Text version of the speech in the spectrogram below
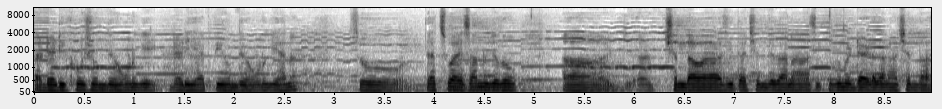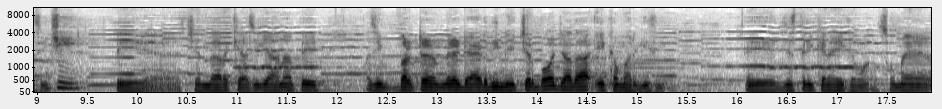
ਤਾਂ ਡੈਡੀ ਖੁਸ਼ ਹੁੰਦੇ ਹੋਣਗੇ, ਡੈਡੀ ਹੈਪੀ ਹੁੰਦੇ ਹੋਣਗੇ, ਹਨਾ? ਸੋ ਦੈਟਸ ਵਾਈ ਸਾਨੂੰ ਜਦੋਂ ਛਿੰਦਾ ਹੋਇਆ ਸੀ ਤਾਂ ਛਿੰਦੇ ਦਾ ਨਾਂ ਸੀ ਕਿਉਂਕਿ ਮੇਰੇ ਡੈਡ ਦਾ ਨਾਂ ਛਿੰਦਾ ਸੀ। ਜੀ। ਤੇ ਛਿੰਦਾ ਰੱਖਿਆ ਸੀਗਾ ਹਨਾ ਤੇ ਅਸੀਂ ਬਟ ਮੇਰੇ ਡੈਡ ਦੀ ਨੇਚਰ ਬਹੁਤ ਜ਼ਿਆਦਾ ਏਕਮ ਵਰਗੀ ਸੀ। ਤੇ ਜਿਸ ਤਰੀਕੇ ਨਾਲ ਏਕਮ ਸੋ ਮੈਂ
